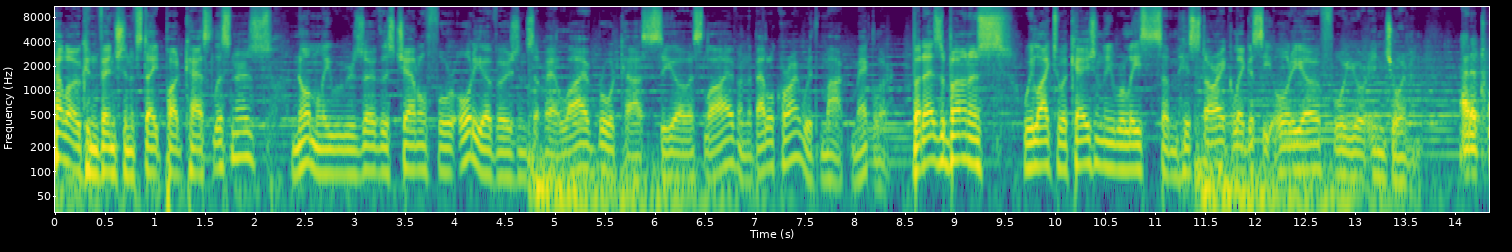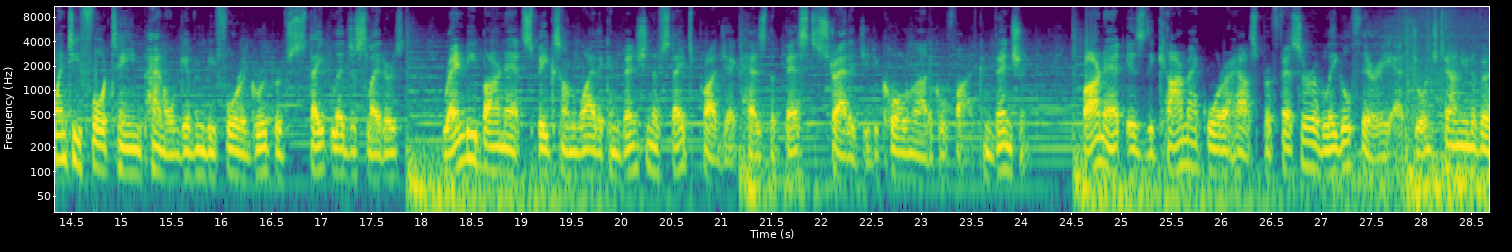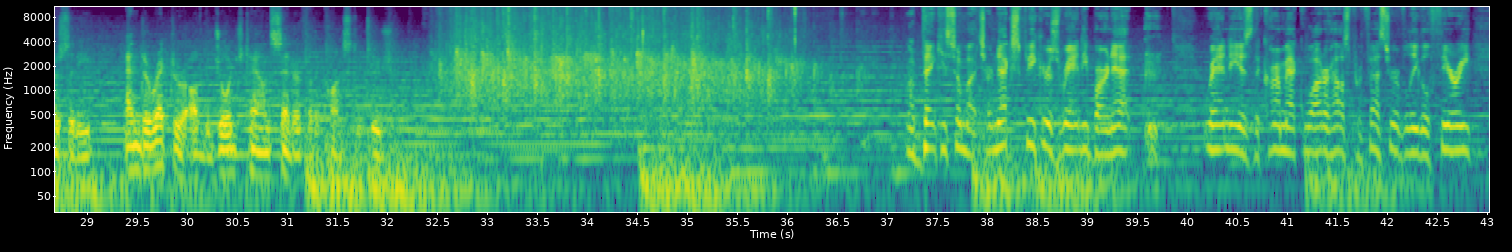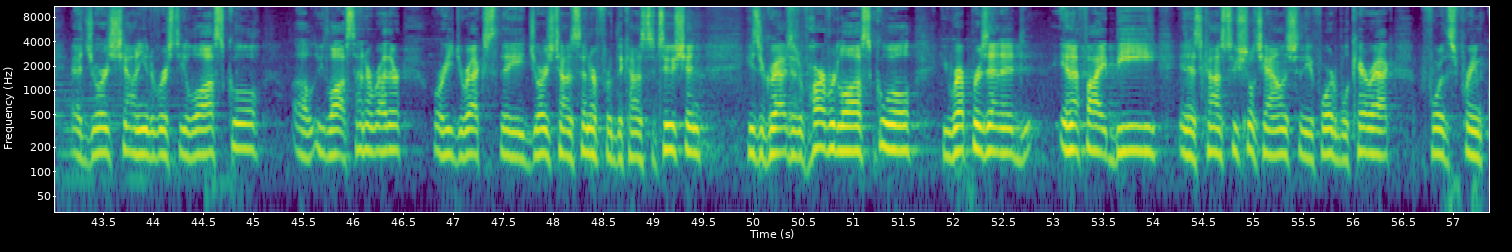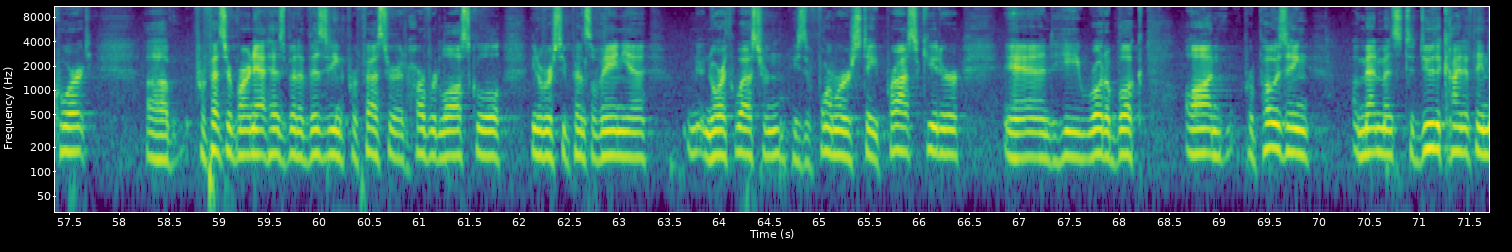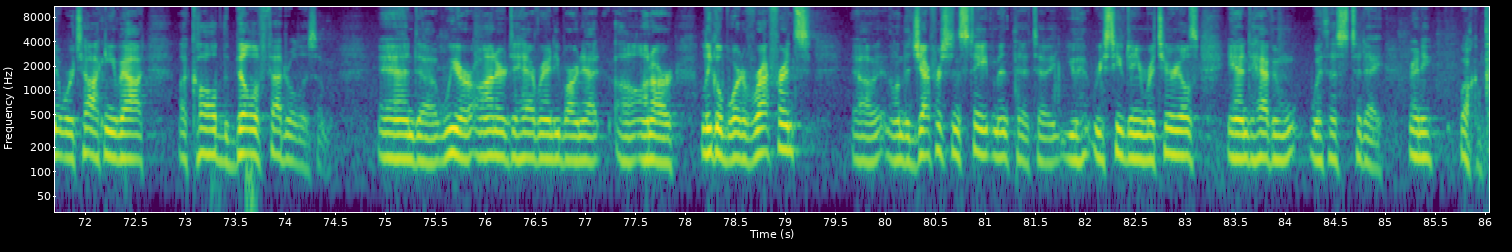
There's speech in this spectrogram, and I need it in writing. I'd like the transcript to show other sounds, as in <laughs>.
Hello, Convention of State podcast listeners. Normally, we reserve this channel for audio versions of our live broadcasts, COS Live and The Battle Cry with Mark Meckler. But as a bonus, we like to occasionally release some historic legacy audio for your enjoyment. At a 2014 panel given before a group of state legislators, Randy Barnett speaks on why the Convention of States project has the best strategy to call an Article 5 convention. Barnett is the Carmack Waterhouse Professor of Legal Theory at Georgetown University and Director of the Georgetown Center for the Constitution. Well, thank you so much. Our next speaker is Randy Barnett. <clears throat> Randy is the Carmack Waterhouse Professor of Legal Theory at Georgetown University Law School, uh, Law Center rather, where he directs the Georgetown Center for the Constitution. He's a graduate of Harvard Law School. He represented NFIB in his constitutional challenge to the Affordable Care Act before the Supreme Court. Uh, professor Barnett has been a visiting professor at Harvard Law School, University of Pennsylvania, Northwestern. He's a former state prosecutor, and he wrote a book on proposing amendments to do the kind of thing that we're talking about uh, called the Bill of Federalism. And uh, we are honored to have Randy Barnett uh, on our legal board of reference. Uh, on the Jefferson statement that uh, you received in your materials, and to have him with us today. Randy, welcome.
